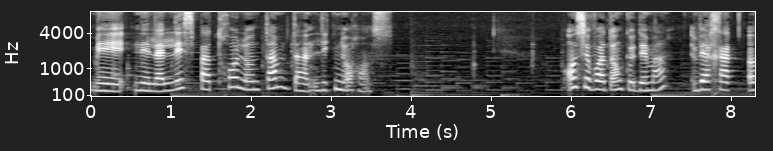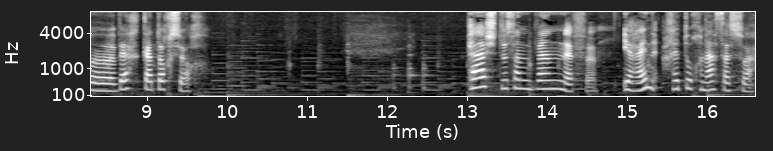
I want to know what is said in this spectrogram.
mais ne la laisse pas trop longtemps dans l'ignorance. On se voit donc demain vers, euh, vers 14 heures. Page 229. Irène retourna s'asseoir,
